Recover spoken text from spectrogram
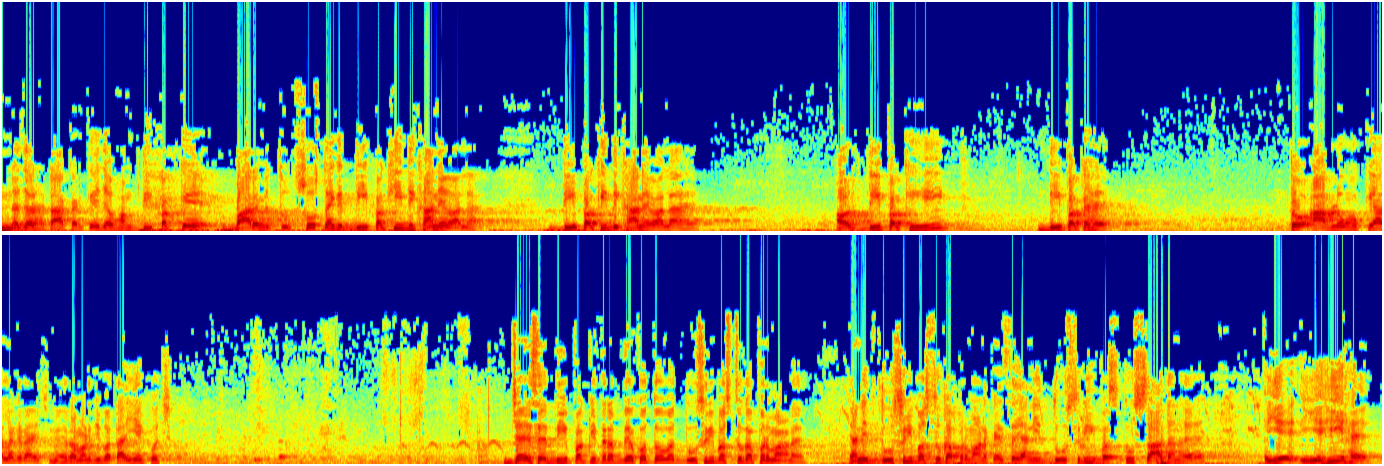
नज़र हटा करके, जब हम दीपक के बारे में तो सोचते हैं कि दीपक ही दिखाने वाला है। दीपक ही दिखाने वाला है। और दीपक ही दीपक है। तो आप लोगों को क्या लग रहा है इसमें? रमण जी बताइए कुछ। जैसे दीपक की तरफ़ देखो तो वह दूसरी वस्तु का प्रमाण है। यानी दूसरी वस्तु का प्रमाण कैसे? यानी दूसरी वस्तु साधन है। ये यही है।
